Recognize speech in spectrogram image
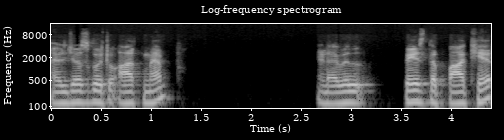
I'll just go to ArcMap and I will paste the path here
